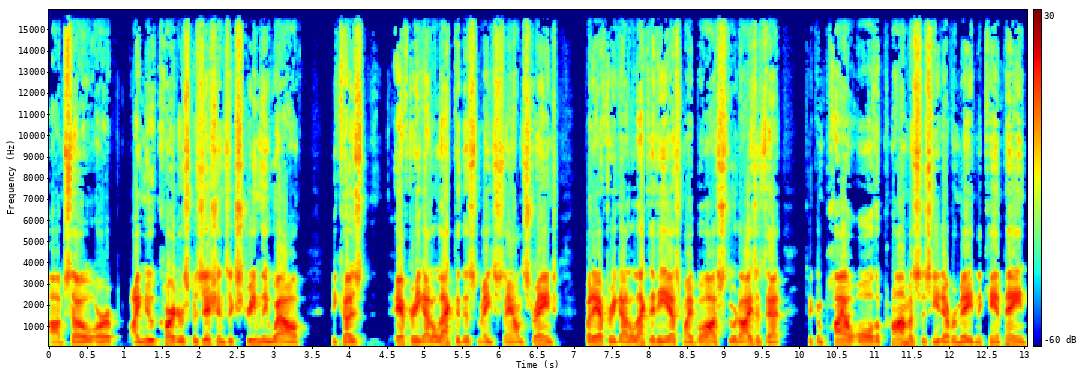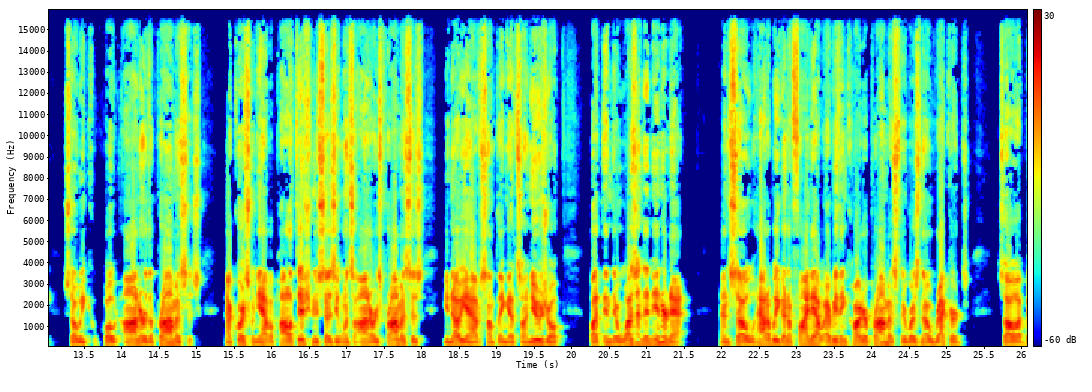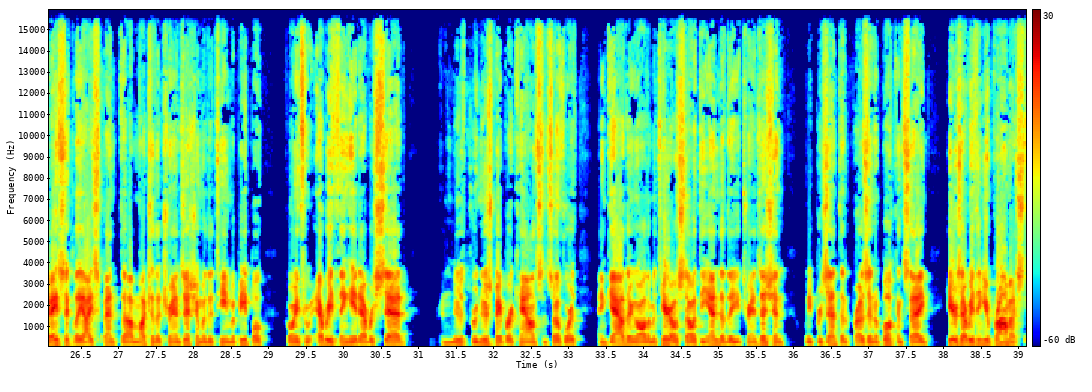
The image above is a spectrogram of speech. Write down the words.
Um, so, or I knew Carter's positions extremely well because after he got elected, this may sound strange, but after he got elected, he asked my boss, Stuart Eizenstat, to compile all the promises he had ever made in the campaign so he could, quote, honor the promises. Now, of course, when you have a politician who says he wants to honor his promises, you know you have something that's unusual. But and there wasn't an internet. And so, how are we going to find out everything Carter promised? There was no records. So, uh, basically, I spent uh, much of the transition with a team of people going through everything he had ever said new, through newspaper accounts and so forth and gathering all the materials. So, at the end of the transition, we presented the president a book and say, Here's everything you promised.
